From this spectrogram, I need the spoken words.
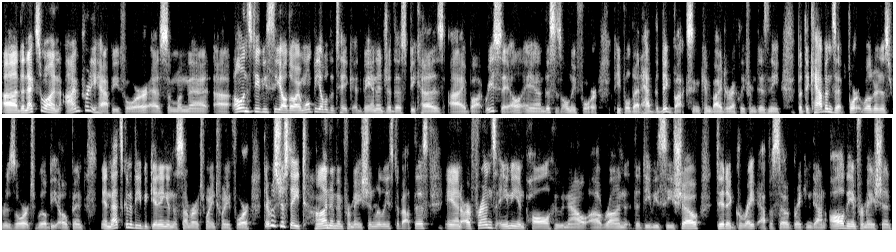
Uh, the next one I'm pretty happy for as someone that uh, owns DVC, although I won't be able to take advantage of this because I bought resale, and this is only for people that have the big bucks and can buy directly from Disney. But the cabins at Fort Wilderness Resort will be open, and that's going to be beginning in the summer of 2024. There was just a ton of information released about this, and our friends Amy and Paul, who now uh, run the DVC show, did a great episode breaking down all the information.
